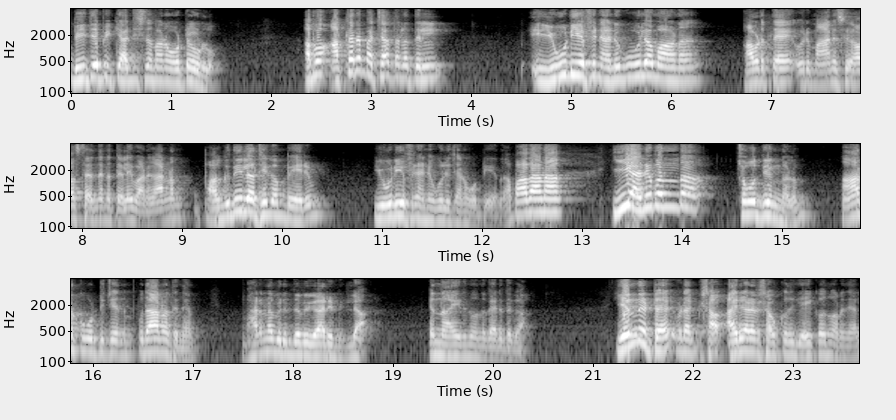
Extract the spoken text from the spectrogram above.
ബി ജെ പിക്ക് അഞ്ച് ശതമാനം വോട്ടേ ഉള്ളൂ. അപ്പോൾ അത്തരം പശ്ചാത്തലത്തിൽ യു ഡി എഫിന് അനുകൂലമാണ് അവിടുത്തെ ഒരു മാനസികാവസ്ഥ എന്നതിന് തെളിവാണ്. കാരണം പകുതിയിലധികം പേരും യു ഡി എഫിനെ അനുകൂലിച്ചാണ് വോട്ട് ചെയ്യുന്നത്. അപ്പോൾ അതാണ് ഈ അനുബന്ധ ചോദ്യങ്ങളും ആർക്ക് വോട്ട് ചെയ്യുന്ന? ഉദാഹരണത്തിന് ഭരണവിരുദ്ധ വികാരമില്ല എന്നായിരുന്നു എന്ന് കരുതുക. എന്നിട്ട് ഇവിടെ ഹരിയാന ഷൗക്കത്ത് ജയിക്കുമെന്ന് പറഞ്ഞാൽ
